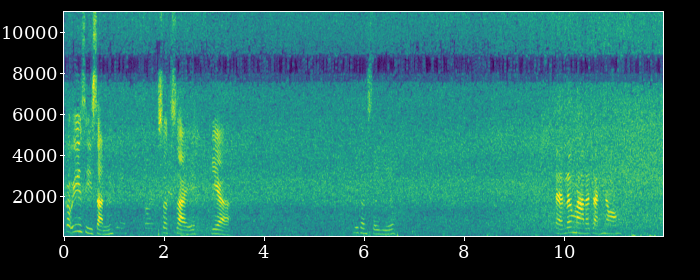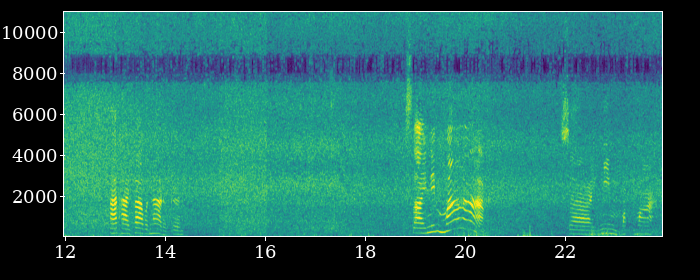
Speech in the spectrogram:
เก้าอี้สีสัน สดใส yeah you can stay here แต่เริ่มมาแล้วจ้ะพี่น้องท้าทายฝ้าบนหน้าเหลือเกินทรายนิ่มมากทรายนิ่มมากๆ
